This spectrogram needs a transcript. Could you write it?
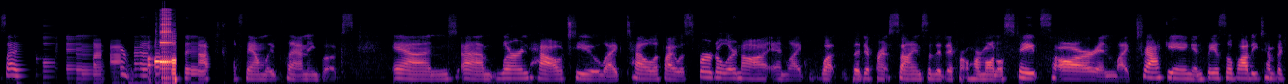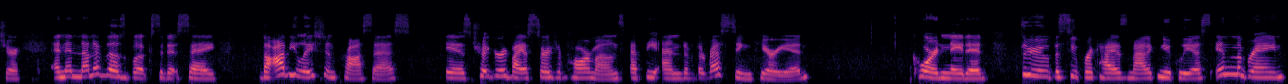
cycle. And I read all the natural family planning books and um, learned how to like tell if I was fertile or not, and like what the different signs of the different hormonal states are, and like tracking and basal body temperature. And in none of those books did it say the ovulation process is triggered by a surge of hormones at the end of the resting period, coordinated through the suprachiasmatic nucleus in the brain,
